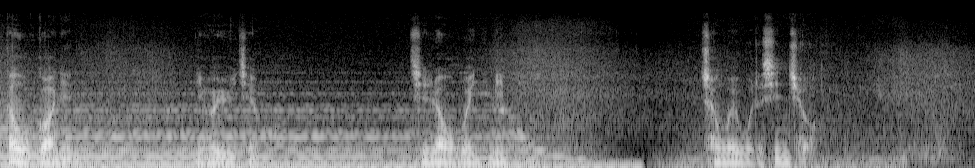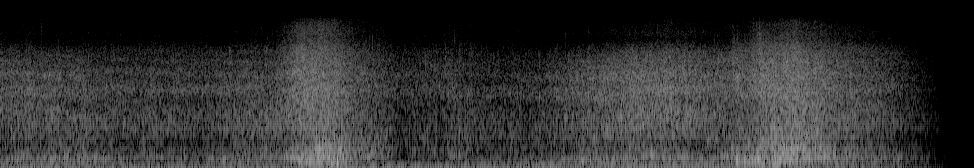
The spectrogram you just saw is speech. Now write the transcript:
当我挂念你你会遇见我请让我为你命名成为我的星球。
